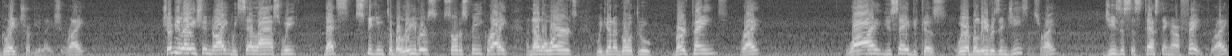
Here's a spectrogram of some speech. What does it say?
great tribulation, right? Tribulation, right? We said last week, that's speaking to believers, so to speak, right? In other words, we're going to go through birth pains, right? Why? You say because we're believers in Jesus, right? Jesus is testing our faith, right?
